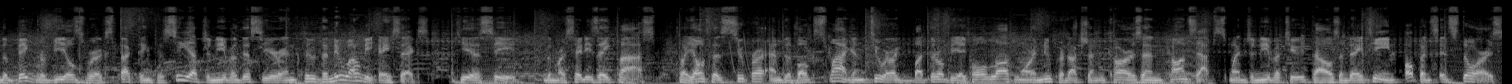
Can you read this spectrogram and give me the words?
The big reveals we're expecting to see at Geneva this year include the new Audi A6, Kia Ceed, the Mercedes A-Class, Toyota's Supra and the Volkswagen Touareg but there'll be a whole lot more new production cars and concepts when Geneva 2018 opens its doors,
